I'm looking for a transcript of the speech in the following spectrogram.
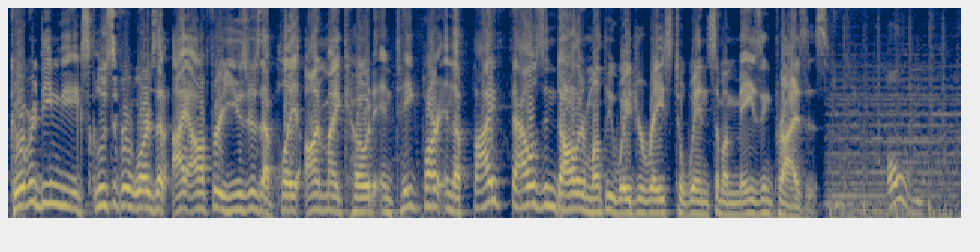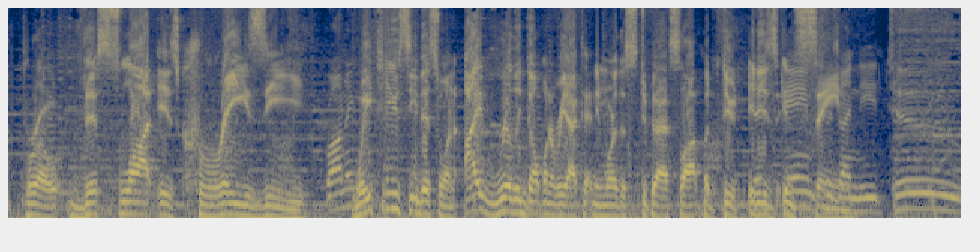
Go redeem the exclusive rewards that I offer users that play on my code and take part in the $5,000 monthly wager race to win some amazing prizes. Oh, Bro, this slot is crazy. Running. Wait till you see this one. I really don't want to react to any more of this stupid ass slot, but dude, it is 'cause I insane. need to.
